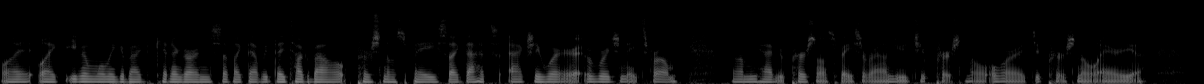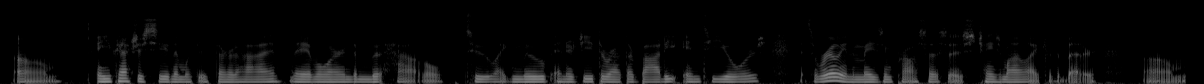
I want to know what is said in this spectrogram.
what like even when we go back to kindergarten and stuff like that we, they talk about personal space like that's actually where it originates from um, you have your personal space around you it's your personal aura it's your personal area um, and you can actually see them with your third eye. They've learned to mo- how to like move energy throughout their body into yours. It's really an amazing process. It's changed my life for the better. Um,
